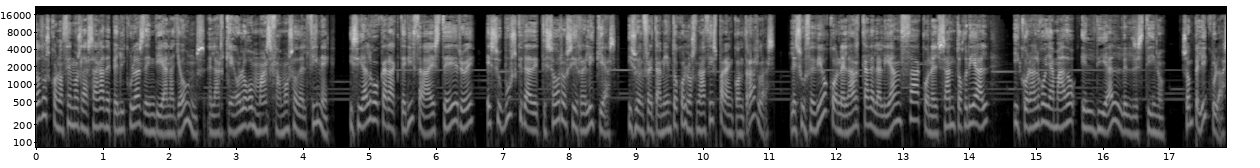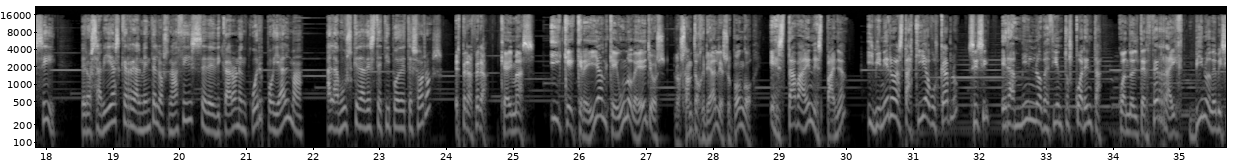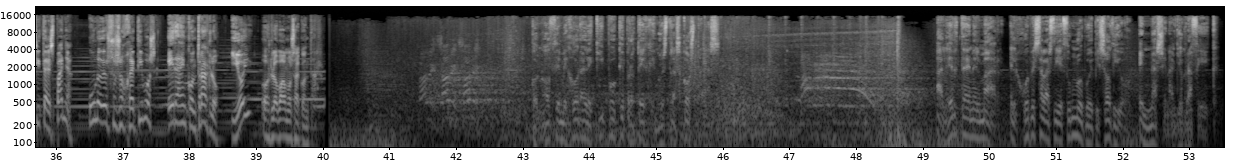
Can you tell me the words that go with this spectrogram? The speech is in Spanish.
Todos conocemos la saga de películas de Indiana Jones, el arqueólogo más famoso del cine, y si algo caracteriza a este héroe es su búsqueda de tesoros y reliquias y su enfrentamiento con los nazis para encontrarlas. Le sucedió con el Arca de la Alianza, con el Santo Grial y con algo llamado el Dial del Destino. Son películas, sí, pero ¿sabías que realmente los nazis se dedicaron en cuerpo y alma a la búsqueda de este tipo de tesoros? Espera, espera, que hay más. ¿Y que creían que uno de ellos, los Santos Griales supongo, estaba en España? ¿Y vinieron hasta aquí a buscarlo? Sí, sí, era 1940, cuando el Tercer Reich vino de visita a España. Uno de sus objetivos era encontrarlo, y hoy os lo vamos a contar. Conoce mejor al equipo que protege nuestras costas. Alerta en el mar, el jueves a las 10 un nuevo episodio en National Geographic.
